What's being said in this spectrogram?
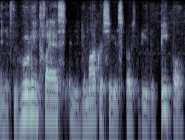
and if the ruling class in a democracy is supposed to be the people,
